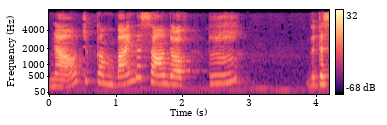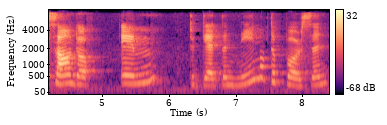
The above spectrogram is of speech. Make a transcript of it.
Now, to combine the sound of R with the sound of M to get the name of the person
